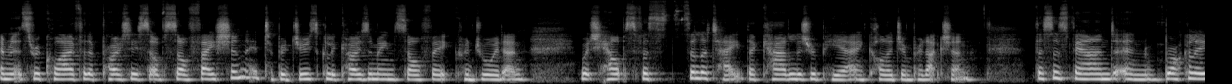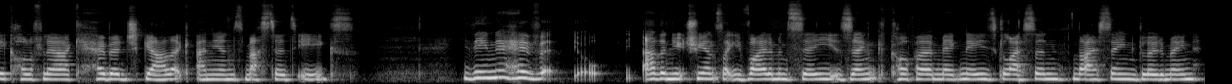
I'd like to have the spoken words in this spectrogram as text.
and it's required for the process of sulfation to produce glucosamine sulfate chondroitin, which helps facilitate the cartilage repair and collagen production. This is found in broccoli, cauliflower, cabbage, garlic, onions, mustards, eggs. You then have other nutrients like your vitamin C, zinc, copper, magnesium, glycine, lysine, glutamine,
